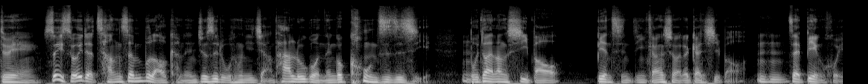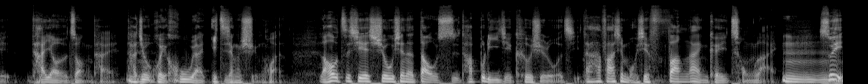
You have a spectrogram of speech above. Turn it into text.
对，所以所谓的长生不老，可能就是如同你讲，他如果能够控制自己，不断让细胞。变成你刚刚说的干细胞，嗯哼，再变回他要的状态，他就会忽然一直这样循环。然后这些修仙的道士，他不理解科学逻辑，但他发现某些方案可以重来，嗯，所以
